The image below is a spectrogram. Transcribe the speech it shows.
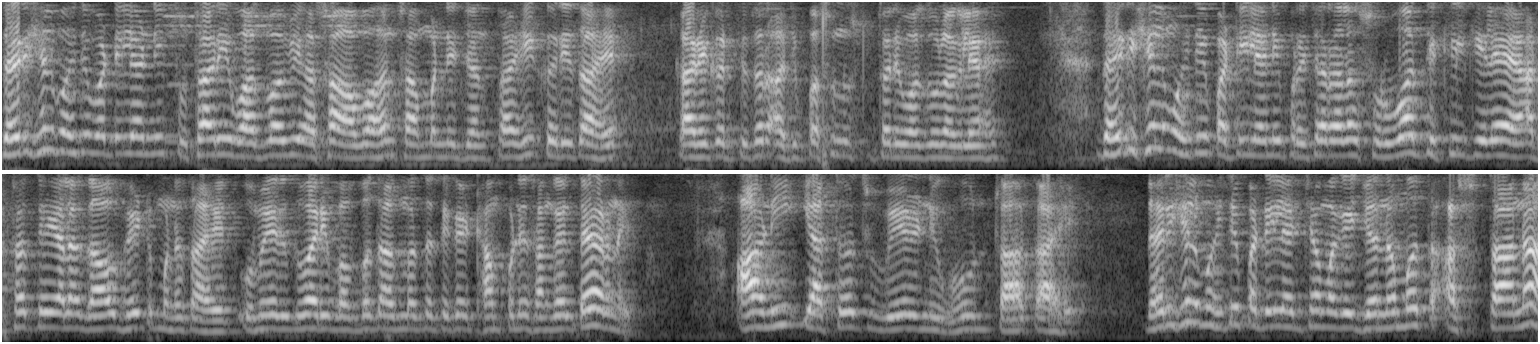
धैर्यशील मोहिते पाटील यांनी तुतारी वाजवावी असं आवाहन सामान्य जनताही करीत आहे. कार्यकर्ते तर आधीपासूनच तुतारी वाजवू लागले आहेत. धैर्यशील मोहिते पाटील यांनी प्रचाराला सुरुवात देखील केली आहे. अर्थात ते याला गावभेट म्हणत आहेत. उमेदवारीबाबत आज मात्र ते काही ठामपणे सांगायला तयार नाहीत. आणि यातच वेळ निघून जात आहे. धैर्यशील मोहिते पाटील यांच्या मागे जनमत असताना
